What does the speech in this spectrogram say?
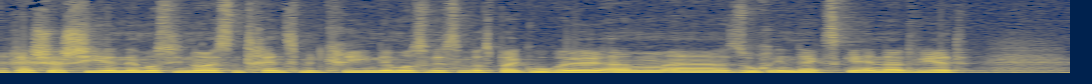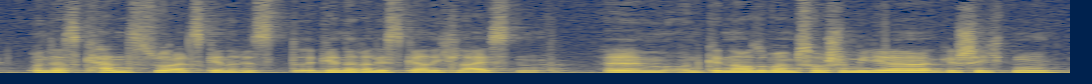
recherchieren, der muss die neuesten Trends mitkriegen, der muss wissen, was bei Google am äh, Suchindex geändert wird. Und das kannst du als Generalist, Generalist gar nicht leisten. Ähm, und genauso beim Social Media Geschichten.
